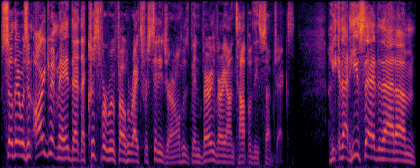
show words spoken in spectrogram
so there was an argument made that, that Christopher Rufo, who writes for City Journal, who's been very, very on top of these subjects, he, that he said that um,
